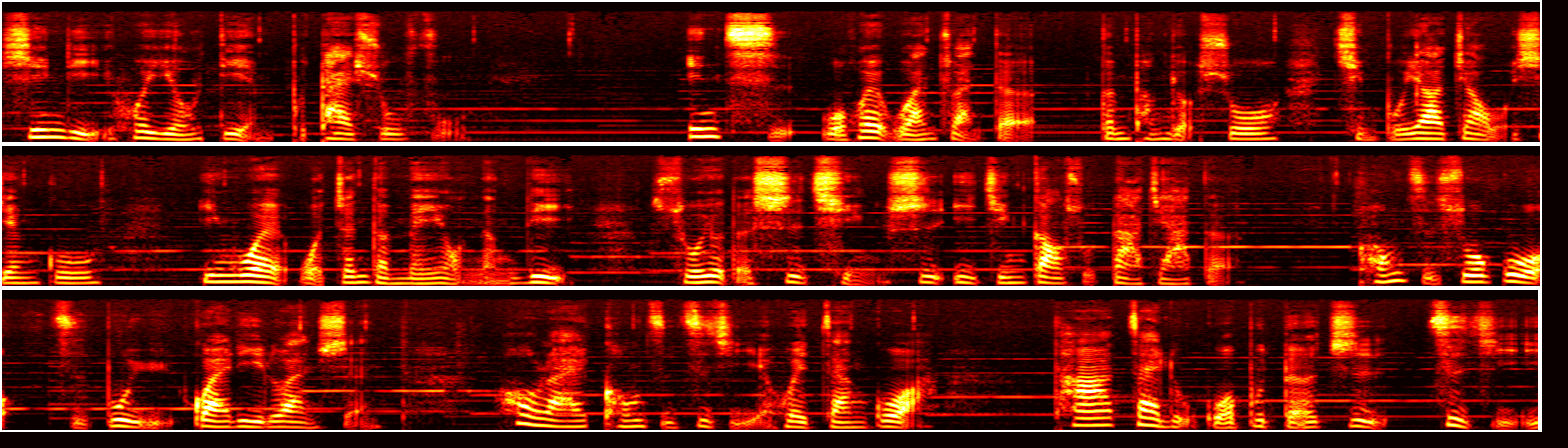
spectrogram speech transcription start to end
心里会有点不太舒服。因此，我会婉转的跟朋友说：“请不要叫我仙姑，因为我真的没有能力。所有的事情是易经告诉大家的。孔子说过：‘子不语怪力乱神。’”后来，孔子自己也会占卦。他在鲁国不得志，自己以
